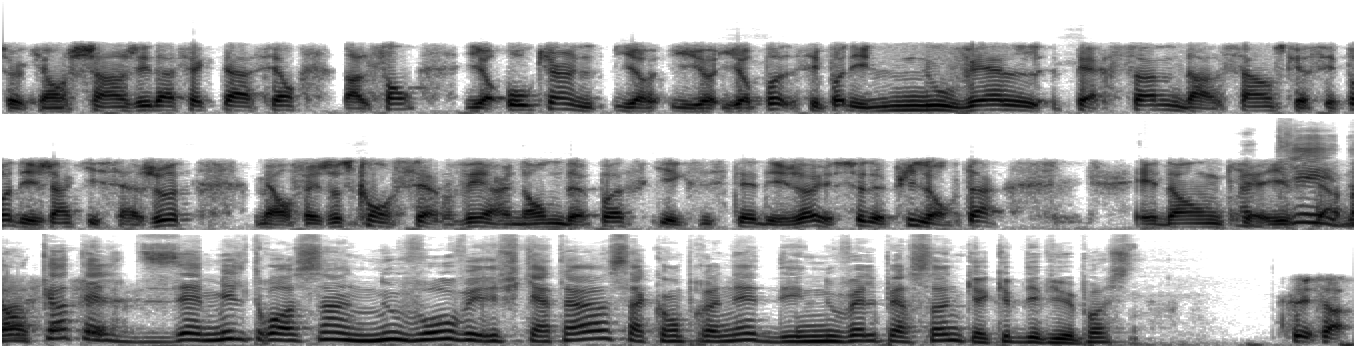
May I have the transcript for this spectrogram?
ceux qui ont changé d'affectation. Dans le fond, il y a aucun, il y a, il y a- il y a pas, c'est pas des nouvelles personnes dans le sens que c'est pas des gens qui s'ajoutent, mais on fait juste conserver un nombre de postes qui existaient déjà et ce depuis longtemps. Et donc, OK, évidemment, donc quand fait- elle disait 1300 nouveaux vérificateurs, ça comprenait des nouvelles personnes qui occupent des vieux postes. C'est ça.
